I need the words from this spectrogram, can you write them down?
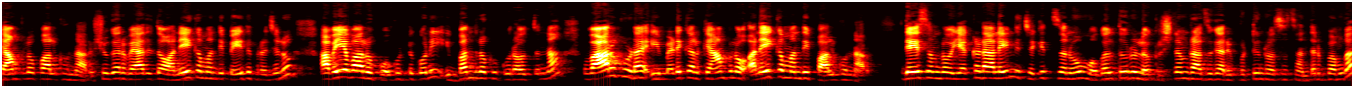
క్యాంప్లో పాల్గొన్నారు. షుగర్ వ్యాధితో అనేక మంది పేద ప్రజలు అవయవాలు పోగొట్టుకొని ఇబ్బందులకు గురవుతున్న వారు కూడా ఈ మెడికల్ క్యాంప్లో అనేక మంది పాల్గొన్నారు. దేశం రాష్ట్రంలో ఎక్కడా లేని చికిత్సను మొగల్తూరులో కృష్ణంరాజు గారి పుట్టినరోజు సందర్భంగా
